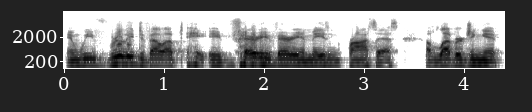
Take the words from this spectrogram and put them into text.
And we've really developed a, a very, very amazing process of leveraging it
